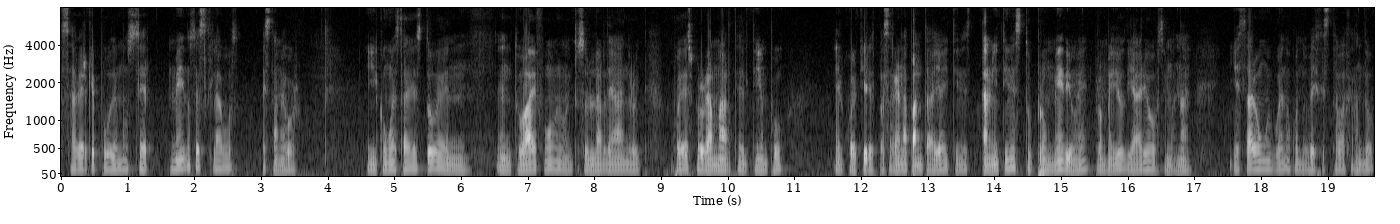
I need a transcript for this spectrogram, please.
saber que podemos ser menos esclavos está mejor. ¿Y cómo está esto en, en tu iPhone o en tu celular de Android? Puedes programarte el tiempo el cual quieres pasar en la pantalla y tienes también tienes tu promedio, ¿eh? promedio diario o semanal. Y es algo muy bueno cuando ves que está bajando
